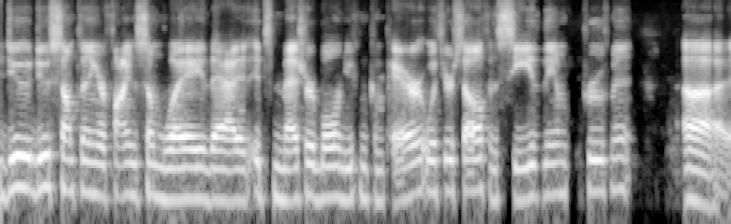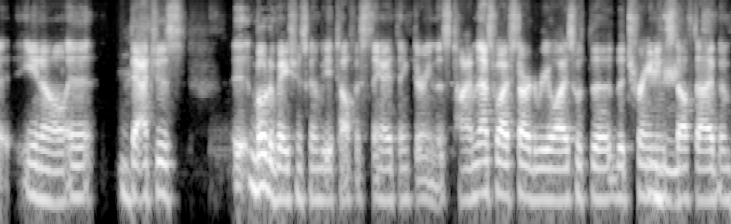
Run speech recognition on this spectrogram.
do do something or find some way that it's measurable and you can compare with yourself and see the improvement uh you know and that just motivation is going to be the toughest thing i think during this time and that's why i've started to realize with the the training mm-hmm. stuff that i've been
